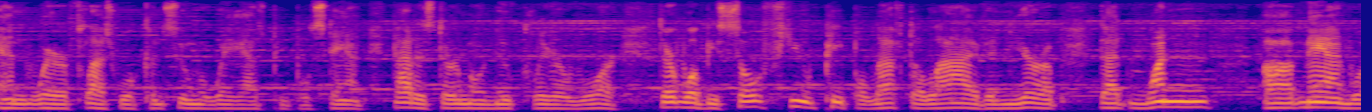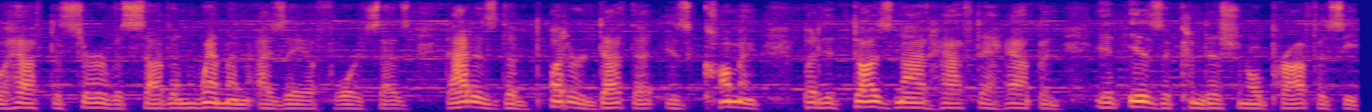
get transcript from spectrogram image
and where flesh will consume away as people stand. That is thermonuclear war. There will be so few people left alive in Europe that one uh, man will have to serve as seven women, Isaiah 4 says. That is the utter death that is coming, but it does not have to happen. It is a conditional prophecy.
